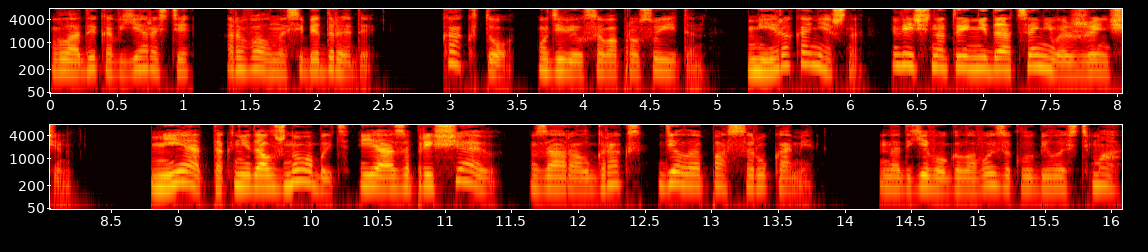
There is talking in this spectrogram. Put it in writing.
Владыка в ярости рвал на себе дреды. «Как кто?» — удивился вопросу Итан. «Мира, конечно. Вечно ты недооцениваешь женщин». «Нет, так не должно быть. Я запрещаю», — заорал Гракс, делая пассы руками. Над его головой заклубилась тьма,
